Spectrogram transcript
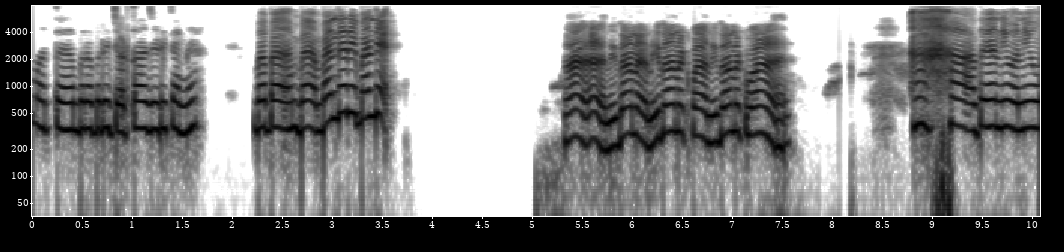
ಮತ್ತೆ ಬರೋಬ್ಬರಿ ಜಡ್ತಾ ಜಡಿತಾನೆ. ಬ ಬ ಬ- ಬಂದೆ ರೀ ಬಂದೆ. ಹಾ ಹಾ ನಿಧಾನ ನಿಧಾನಕ್ಕೆ ಬಾ ನಿಧಾನಕ್ಕೆ ಬಾ. ಅದೇ ನೀವು ನೀವು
